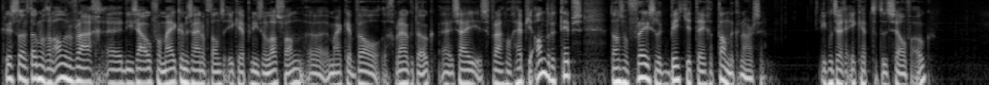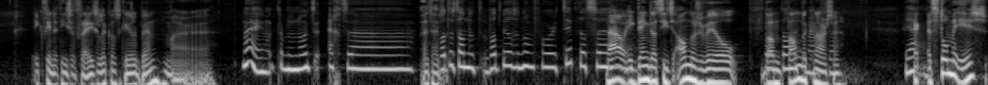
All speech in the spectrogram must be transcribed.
Christel heeft ook nog een andere vraag. eh, die zou ook van mij kunnen zijn. Of althans, ik heb er niet zo last van. eh, maar ik heb wel, gebruik het ook. Eh, zij vraagt nog, heb je andere tips dan zo'n vreselijk bitje tegen tandenknarsen? Ik moet zeggen, ik heb het dus zelf ook. Ik vind het niet zo vreselijk, als ik eerlijk ben. Maar Nee, ik heb nog nooit echt. het heeft... Wat, is dan het, wat wil ze dan voor tip? Dat ze. Nou, ik denk dat ze iets anders wil dan tandenknarsen. ja. Kijk, het stomme is,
